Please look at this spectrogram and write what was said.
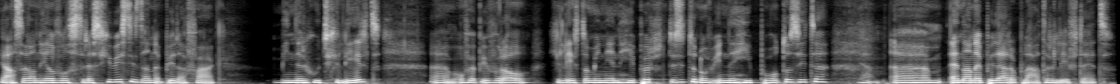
ja, als er dan heel veel stress geweest is, dan heb je dat vaak minder goed geleerd. Um, of heb je vooral geleerd om in een hyper te zitten of in de hypo te zitten. Ja. Um, en dan heb je daar op latere leeftijd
